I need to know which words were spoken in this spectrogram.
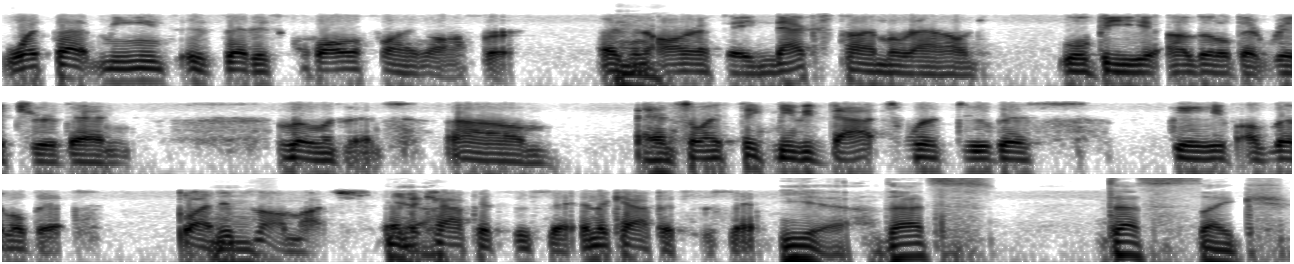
What that means is that his qualifying offer as an RFA next time around will be a little bit richer than Liljegren's. Um, and so I think maybe that's where Dubas gave a little bit, but it's mm. not much. And Yeah. the cap hits the same. And the cap hits the same. yeah. That's that's like,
